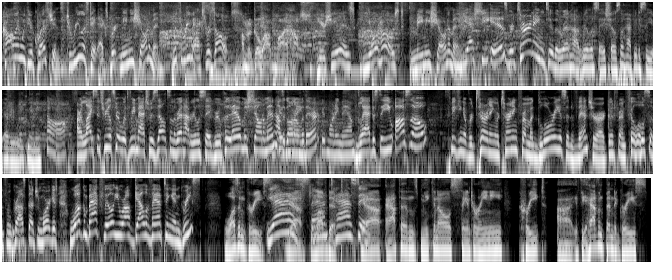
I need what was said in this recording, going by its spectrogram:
Call in with your questions to real estate expert Mimi Shoneman with Remax results. I'm going to go out and buy a house. Here she is, your host, Mimi Shoneman. Yes, she is returning to the Red Hot Real Estate Show. So happy to see you every week, Mimi. Aww. Our licensed realtor with Remax Results in the Red Hot Real Estate Group. Hello, Miss Shoneman. How's Good it going morning. over there? Good morning, ma'am. Glad to see you. Also, speaking of returning, returning from a glorious adventure, our good friend Phil Olson from Cross Country Mortgage. Welcome back, Phil. You were off gallivanting in Greece. Wasn't Greece. Yes, Yes, loved it. fantastic. Yeah, Athens, Mykonos, Santorini, Crete. Uh, if you haven't been to Greece,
